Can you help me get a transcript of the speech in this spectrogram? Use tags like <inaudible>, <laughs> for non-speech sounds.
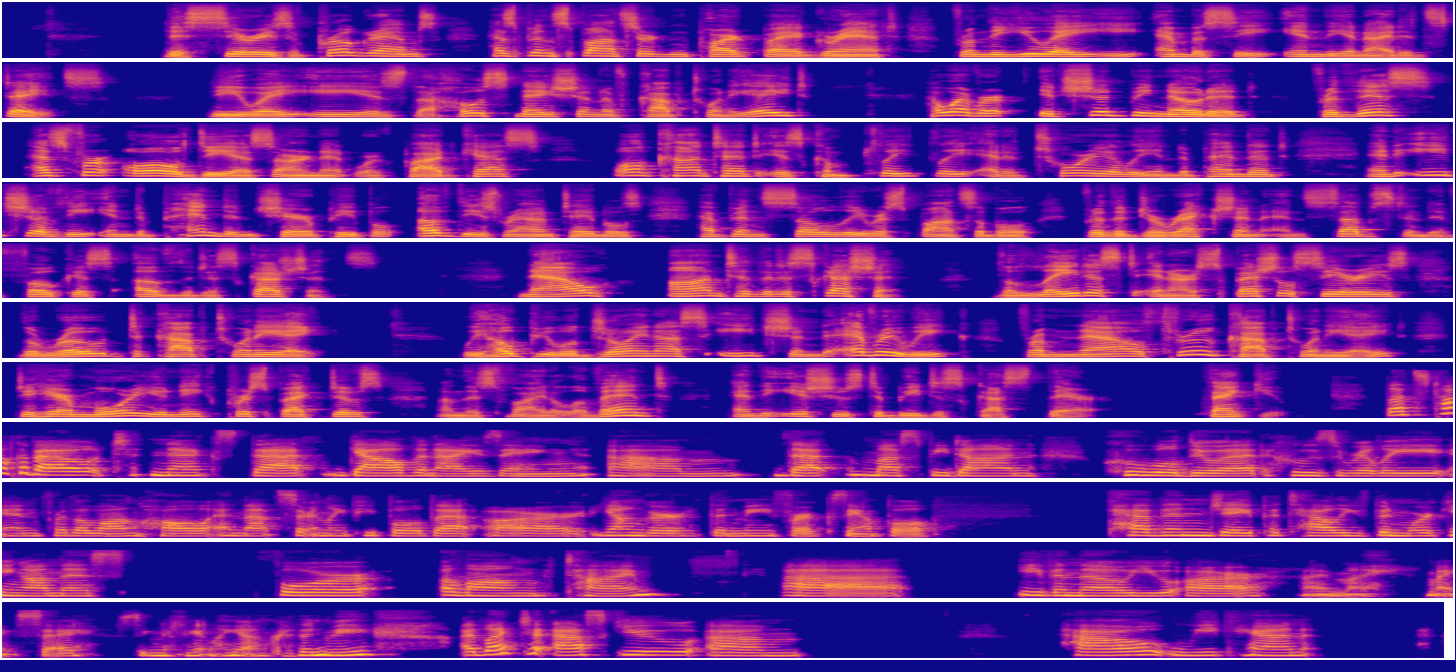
This series of programs has been sponsored in part by a grant from the UAE Embassy in the United States. The UAE is the host nation of COP28. However, it should be noted for this, as for all DSR Network podcasts, all content is completely editorially independent, and each of the independent chair people of these roundtables have been solely responsible for the direction and substantive focus of the discussions. Now, on to the discussion, the latest in our special series, The Road to COP28. We hope you will join us each and every week from now through COP28 to hear more unique perspectives on this vital event and the issues to be discussed there. Thank you. Let's talk about next that galvanizing um, that must be done. Who will do it? Who's really in for the long haul? And that's certainly people that are younger than me, for example. Kevin J. Patel, you've been working on this for a long time. Uh, even though you are, I might, might say, significantly <laughs> younger than me, I'd like to ask you um, how we can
